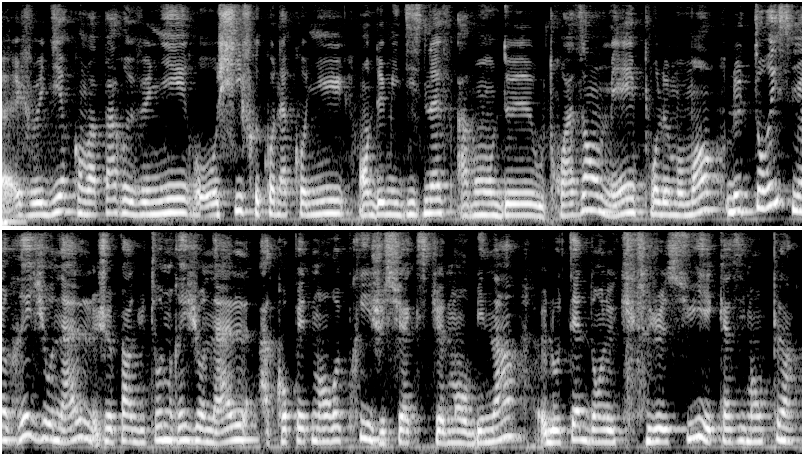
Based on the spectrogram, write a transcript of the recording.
Euh, je veux dire qu'on va pas revenir aux chiffres qu'on a connus en 2019 avant deux ou trois ans, mais pour le moment, le tourisme régional, je parle du tourisme régional, a complètement repris. Je suis actuellement au Bénin. L'hôtel dans lequel je suis est quasiment plein.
